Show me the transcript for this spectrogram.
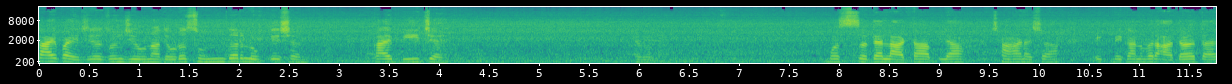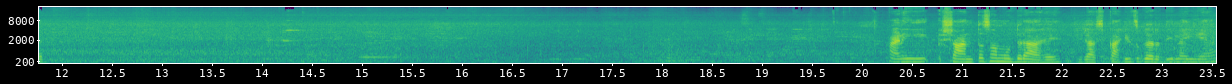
काय पाहिजे अजून जीवनात? एवढं सुंदर लोकेशन काय बीच आहे? हे बघा. मस्त त्या लाटा आपल्या छान अशा एकमेकांवर आदळत आहेत. आणि शांत समुद्र आहे जास्त काहीच गर्दी नाही आहे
